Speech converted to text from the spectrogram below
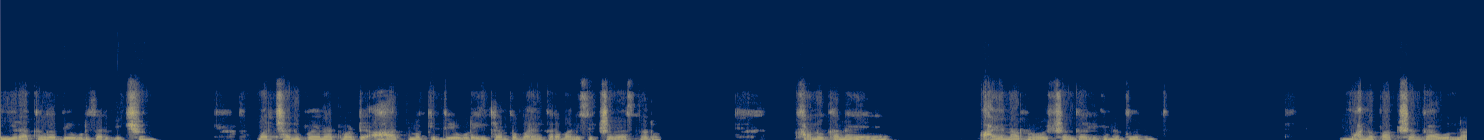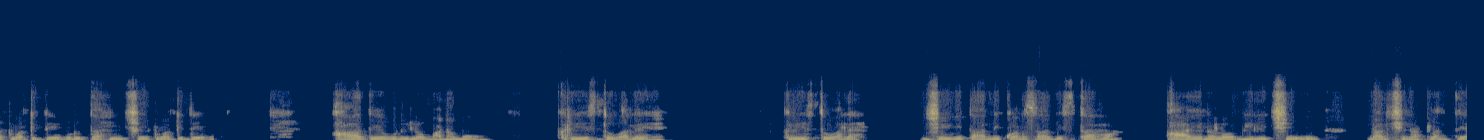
ఈ రకంగా దేవుడు జరిగించాడు. మరి చనిపోయినటువంటి ఆత్మకి దేవుడు ఇంకెంత భయంకరమైన శిక్ష వేస్తాడు? కనుకనే ఆయన రోషం కలిగిన దేవుడు. మన పక్షంగా ఉన్నటువంటి దేవుడు దహించేటువంటి దేవుడు. ఆ దేవునిలో మనము క్రీస్తు వలె క్రీస్తు వలె జీవితాన్ని కొనసాగిస్తా ఆయనలో నిలిచి నడిచినట్లయితే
